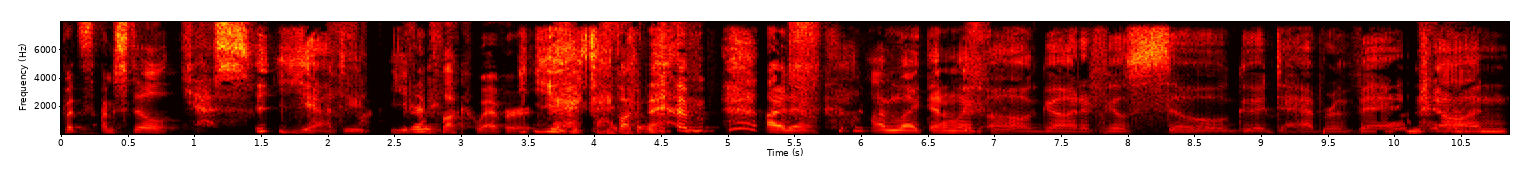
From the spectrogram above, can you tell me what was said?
but i'm still yes Yeah, dude. Fuck- You don't. fuck whoever Yeah, exactly. fuck them I know. I'm like that. I'm like, oh god, it feels so good to have revenge on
